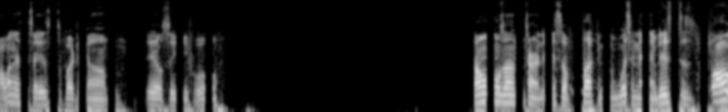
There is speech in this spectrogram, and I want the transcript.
I want to say this is a fucking um DLC fool. Stones unturned. This is a fucking what's the name? This is oh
